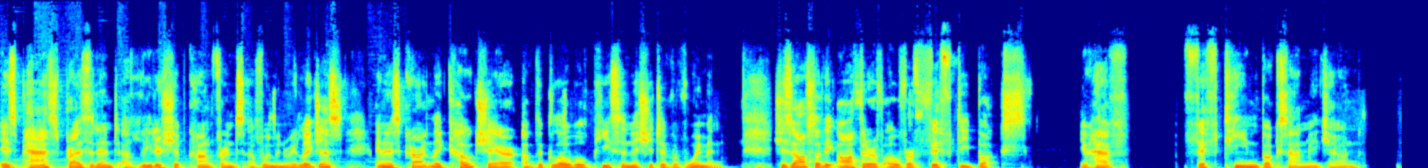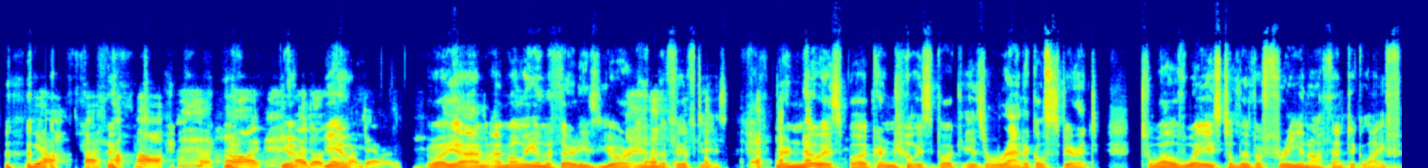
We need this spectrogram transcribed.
is past president of Leadership Conference of Women Religious, and is currently co chair of the Global Peace Initiative of Women. She's also the author of over 50 books. You have 15 books on me, Joan yeah. I, you, I don't know you, about that one. Well, yeah, I'm, I'm only in the 30s. You're in the 50s. Your newest book, her newest book is Radical Spirit 12 Ways to Live a Free and Authentic Life.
